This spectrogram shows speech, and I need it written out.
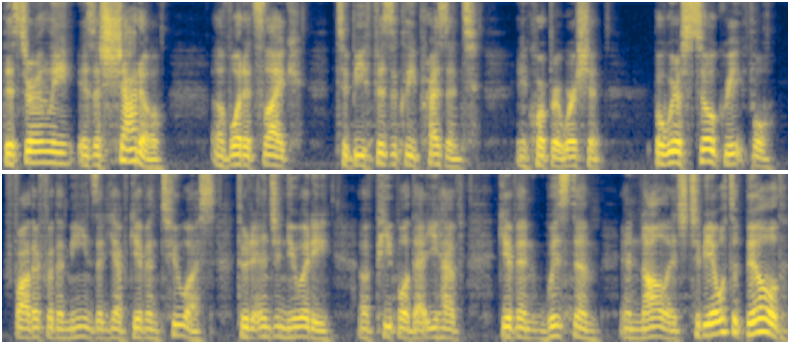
This certainly is a shadow of what it's like to be physically present in corporate worship. But we're so grateful, Father, for the means that you have given to us through the ingenuity of people that you have given wisdom and knowledge to be able to build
